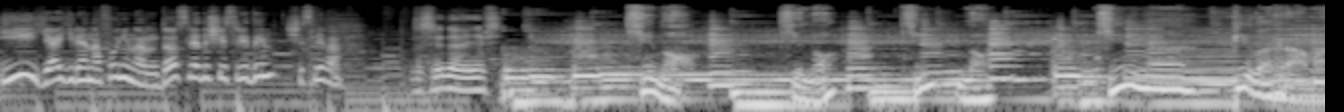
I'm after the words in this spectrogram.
и я, Елена Фонина. До следующей среды. Счастливо. До свидания всем. Кино. Кино. Кино. Кинопилорама.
